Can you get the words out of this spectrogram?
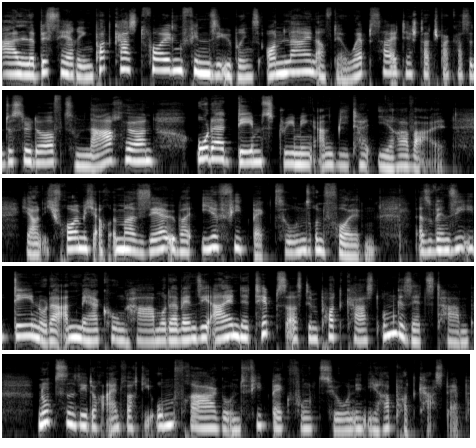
Alle bisherigen Podcast-Folgen finden Sie übrigens online auf der Website der Stadtsparkasse Düsseldorf zum Nachhören oder dem Streaming-Anbieter Ihrer Wahl. Ja, und ich freue mich auch immer sehr über Ihr Feedback zu unseren Folgen. Also wenn Sie Ideen oder Anmerkungen haben oder wenn Sie einen der Tipps aus dem Podcast umgesetzt haben, nutzen Sie doch einfach die Umfrage- und Feedback-Funktion in Ihrer Podcast-App.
